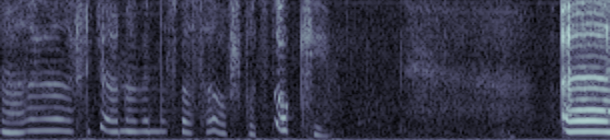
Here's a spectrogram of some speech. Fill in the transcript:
Ja, da fliegt einmal, wenn das Wasser aufspritzt. Okay. Äh,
